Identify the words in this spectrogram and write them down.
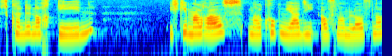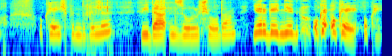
es könnte noch gehen. Ich gehe mal raus, mal gucken. Ja, die Aufnahme läuft noch. Okay, ich bin drinne. Wieder in Solo Showdown. Jeder gegen jeden. Okay, okay, okay.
